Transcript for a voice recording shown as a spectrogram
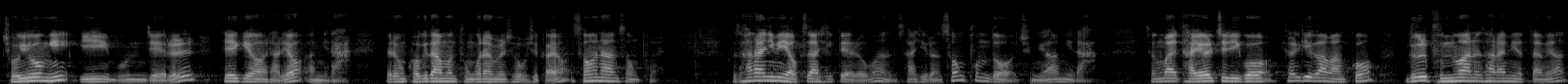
조용히 이 문제를 해결하려 합니다. 여러분 거기다 한번 동그라미를 쳐보실까요? 선한 성품. 그래서 하나님이 역사하실 때 여러분 사실은 성품도 중요합니다. 정말 다혈질이고 혈기가 많고 늘 분노하는 사람이었다면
